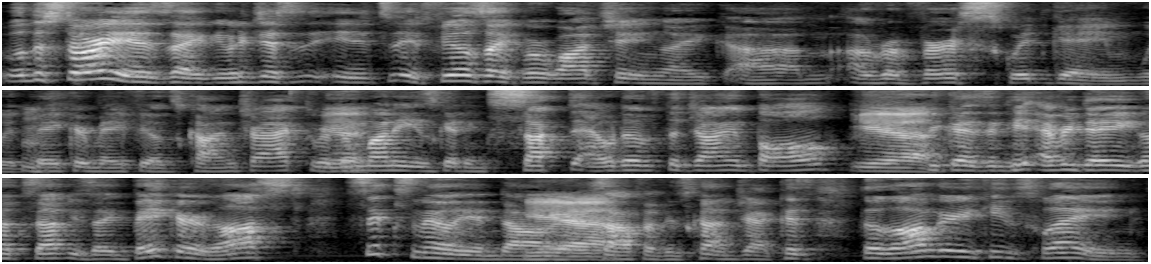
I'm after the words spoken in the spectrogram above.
Well, the story is like we're just it's it feels like we're watching like um, a reverse Squid Game with Baker Mayfield's contract, where. Yeah. the money is getting sucked out of the giant ball. Yeah. because every day he looks up, he's like Baker lost six million dollars Yeah. off of his contract because the longer he keeps playing,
